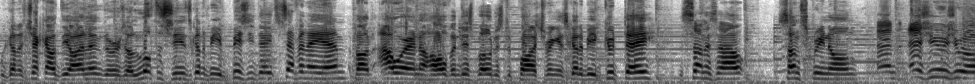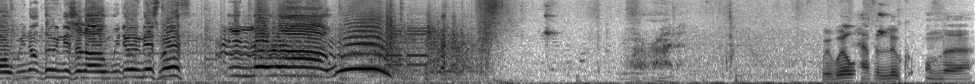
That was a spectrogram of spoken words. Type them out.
We're gonna check out the island. There's a lot to see. It's gonna be a busy day, It's 7 a.m. About an hour and a half and this boat is departing. It's gonna be a good day. The sun is out, sunscreen on. And as usual, we're not doing this alone. We're doing this with Ilona! Woo! All right. We will have a look on the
